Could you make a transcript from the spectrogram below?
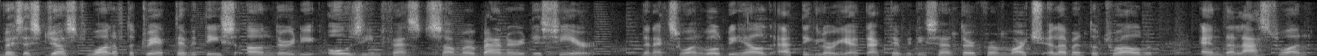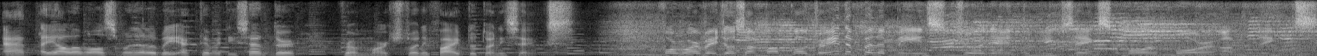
This is just one of the three activities under the Ozine Fest summer banner this year. The next one will be held at the Glorieta Activity Center from March 11 to 12, and the last one at Ayala Mall's Manila Bay Activity Center from March 25 to 26. For more videos on pop culture in the Philippines, tune in to Keepsakes for more updates.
